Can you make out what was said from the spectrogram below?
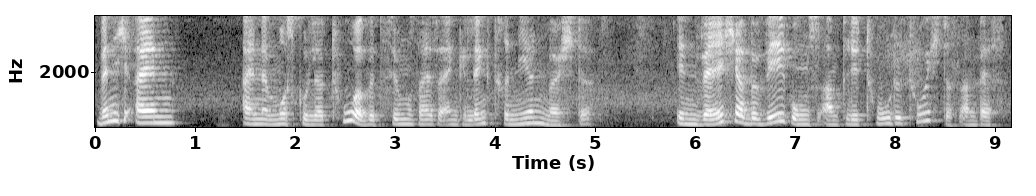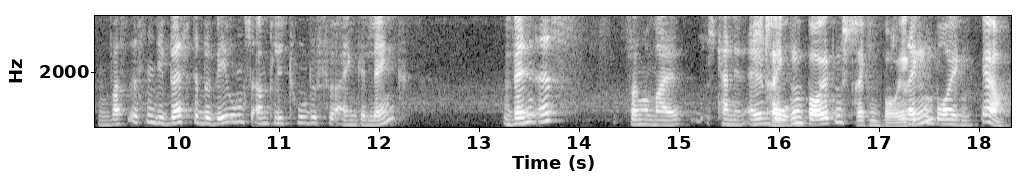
Wenn ich ein, eine Muskulatur bzw. ein Gelenk trainieren möchte, in welcher Bewegungsamplitude tue ich das am besten? Was ist denn die beste Bewegungsamplitude für ein Gelenk, wenn es, sagen wir mal, ich kann den Ellenbogen Strecken beugen, Strecken beugen. Strecken beugen. Ja.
